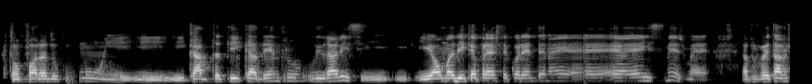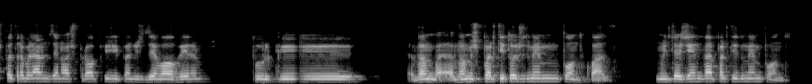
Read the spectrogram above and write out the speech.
que estão fora do comum e, e, e cabe-te a ti cá dentro liderar isso. E, e, é uma dica para esta quarentena, é, é, é, isso mesmo, é aproveitarmos para trabalharmos em nós próprios e para nos desenvolvermos, porque vamos, vamos partir todos do mesmo ponto, quase. Muita gente vai partir do mesmo ponto.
